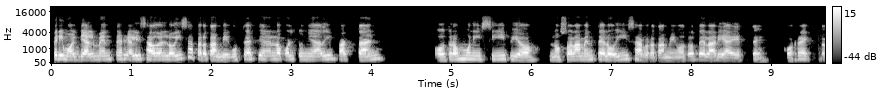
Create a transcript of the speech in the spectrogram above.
primordialmente realizado en Loíza, pero también ustedes tienen la oportunidad de impactar otros municipios, no solamente Loíza, pero también otros del área este, ¿correcto?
